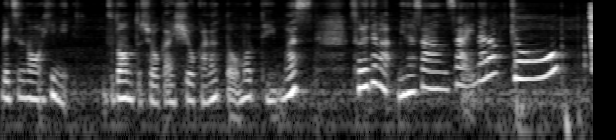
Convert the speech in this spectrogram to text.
別の日にズドンと紹介しようかなと思っています。それでは皆さんさよなら今日。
